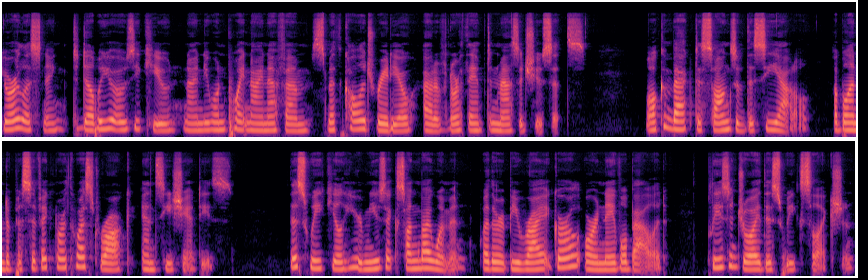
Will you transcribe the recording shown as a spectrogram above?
You're listening to WOZQ 91.9 FM Smith College Radio out of Northampton, Massachusetts. Welcome back to Songs of the Seattle, a blend of Pacific Northwest rock and sea shanties. This week you'll hear music sung by women, whether it be Riot grrrl or a naval ballad. Please enjoy this week's selection.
